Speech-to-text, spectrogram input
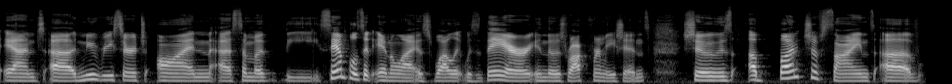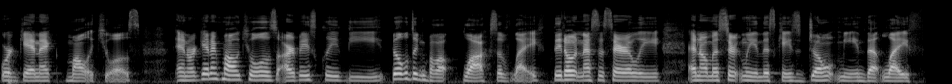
and uh, new research on uh, some of the samples it analyzed while it was there in those rock formations shows a bunch of signs of organic molecules. And organic molecules are basically the building blo- blocks of life. They don't necessarily, and almost certainly in this case, don't mean that life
